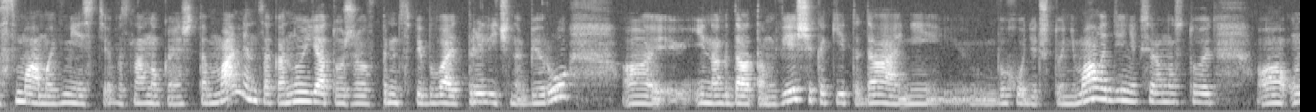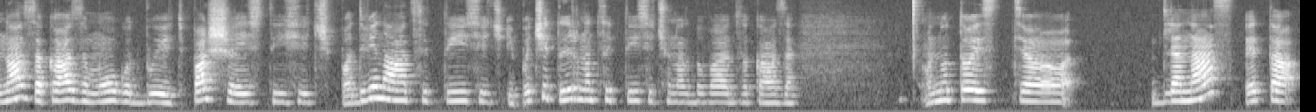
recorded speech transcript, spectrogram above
с мамой вместе, в основном, конечно, там мамин заказ, но я тоже, в принципе, бывает прилично беру, иногда там вещи какие-то, да, они выходит, что немало денег все равно стоит. А, у нас заказы могут быть по 6 тысяч, по 12 тысяч и по 14 тысяч у нас бывают заказы. Ну, то есть э, для нас это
